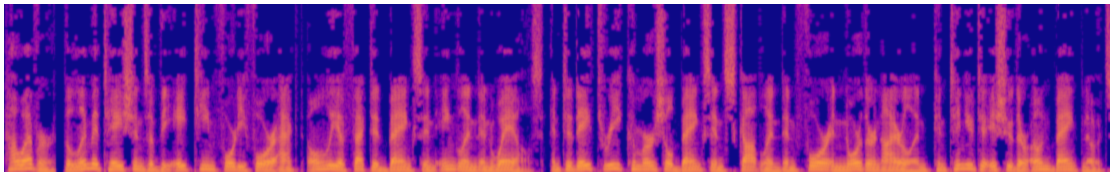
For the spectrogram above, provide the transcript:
However, the limitations of the 1844 Act only affected banks in England and Wales, and today three commercial banks in Scotland and four in Northern Ireland continue to issue their own banknotes,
